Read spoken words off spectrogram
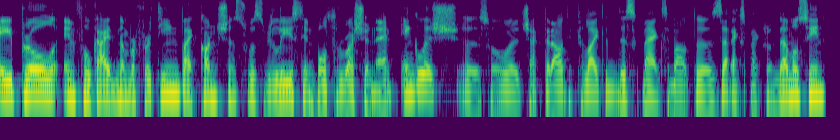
April, Info Guide number 13 by Conscience was released in both Russian and English, uh, so uh, check that out if you like disc mags about the ZX Spectrum demo scene.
